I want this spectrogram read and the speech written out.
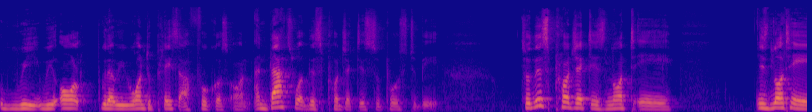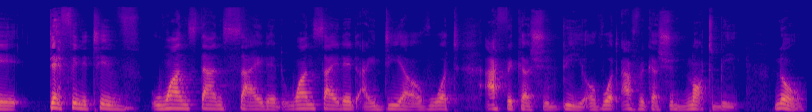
we, we all that we want to place our focus on. And that's what this project is supposed to be. So this project is not a is not a definitive one stand sided one sided idea of what Africa should be of what Africa should not be No,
